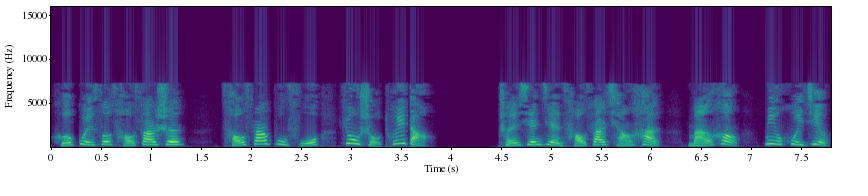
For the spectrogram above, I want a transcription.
何贵搜曹三儿身，曹三儿不服，用手推挡。陈先见曹三强悍蛮横，命会静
